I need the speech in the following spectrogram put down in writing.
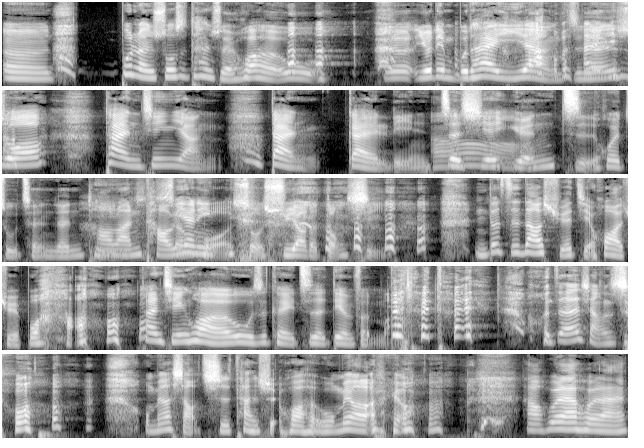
嗯、呃，不能说是碳水化合物，呃有点不太一样，只能说碳、氢、氧、氮。钙、磷这些原子会组成人体生活所需要的东西。你都知道学姐化学不好，碳氢化合物是可以吃的淀粉吗？对对对，我在想说 我们要少吃碳水化合物。没有了，没有了。好，回来回来。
